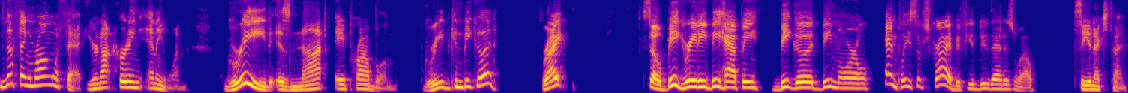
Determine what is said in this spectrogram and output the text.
Nothing wrong with that. You're not hurting anyone. Greed is not a problem. Greed can be good, right? So be greedy, be happy, be good, be moral, and please subscribe if you do that as well. See you next time.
